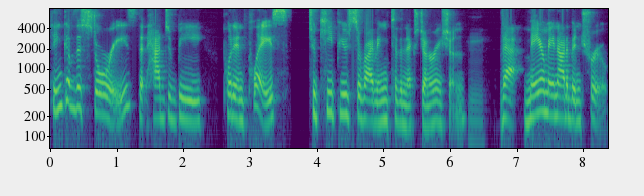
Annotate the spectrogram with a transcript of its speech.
think of the stories that had to be put in place to keep you surviving to the next generation that may or may not have been true,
